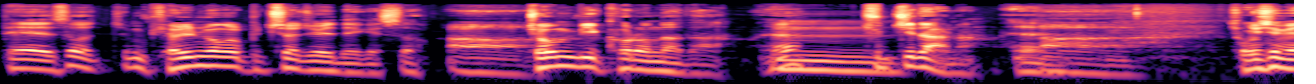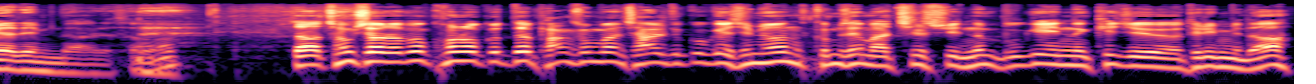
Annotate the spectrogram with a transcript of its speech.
대해서 좀 별명을 붙여줘야 되겠어. 아, 좀비 코로나다. 예? 죽지를 않아. 예. 아, 조심해야 됩니다. 그래서. 자, 청취자 여러분 코너 끝에 방송만 잘 듣고 계시면 금세 맞힐 수 있는 무게 있는 퀴즈 드립니다.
